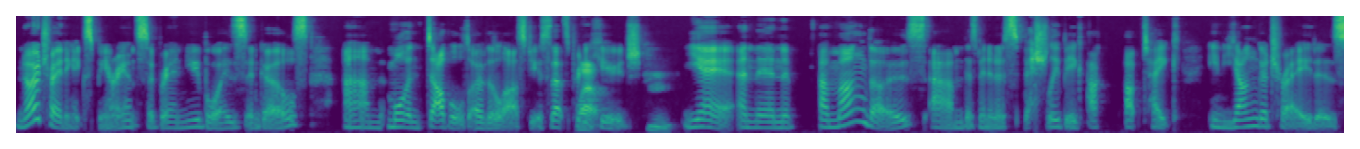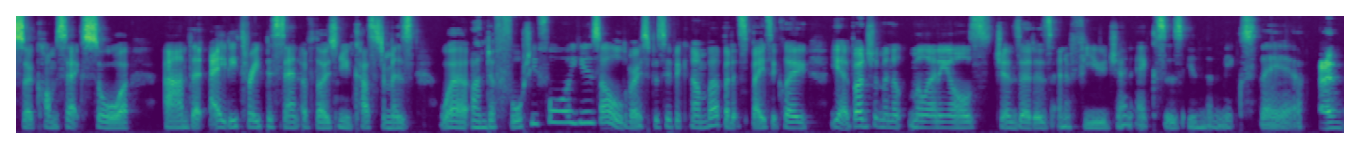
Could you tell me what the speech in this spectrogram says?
no trading experience so brand new boys and girls um, more than doubled over the last year so that's pretty Wow. huge Hmm. yeah and then among those, um, there's been an especially big up- uptake in younger traders. So CommSec saw um, that 83% of those new customers were under 44 years old, very specific number, but it's basically, yeah, a bunch of min- millennials, Gen Zers, and a few Gen Xers in the mix there. And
